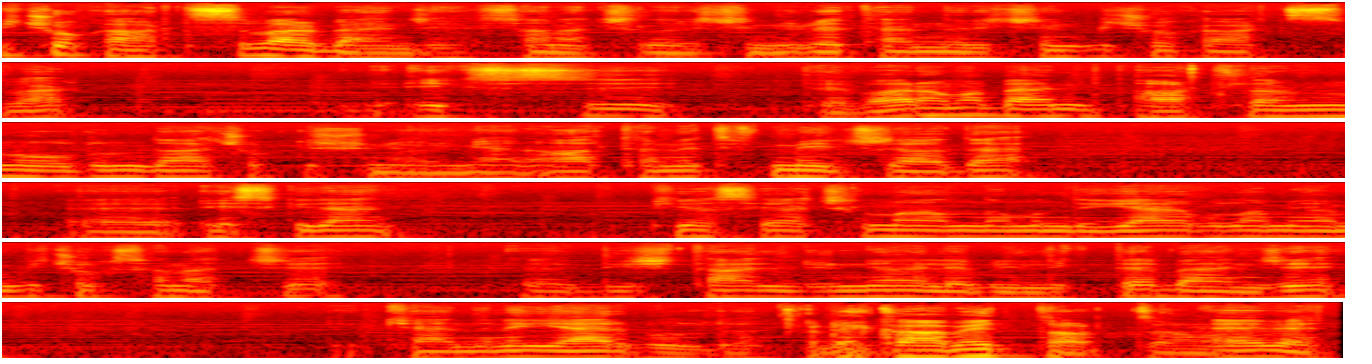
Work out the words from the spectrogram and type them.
birçok artısı var bence sanatçılar için, üretenler için birçok artısı var. Eksisi de var ama ben artılarının olduğunu daha çok düşünüyorum. Yani alternatif mecrada e, eskiden piyasaya açılma anlamında yer bulamayan birçok sanatçı e, dijital dünya ile birlikte bence kendine yer buldu. Rekabet de arttı ama. Evet,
